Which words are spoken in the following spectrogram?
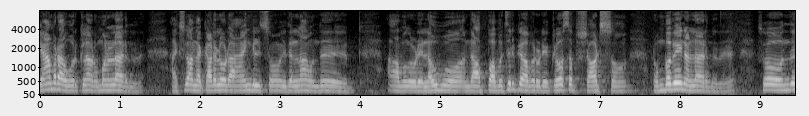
கேமரா ஒர்க்லாம் ரொம்ப நல்லா இருந்தது. ஆக்சுவலாக அந்த கடலோட ஆங்கிள்ஸும் இதெல்லாம் வந்து அவங்களுடைய லவ்வும் அந்த அப்பா வச்சுருக்க அவருடைய க்ளோஸ்அப் ஷார்ட்ஸும் ரொம்பவே நல்லா இருந்தது. ஸோ வந்து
